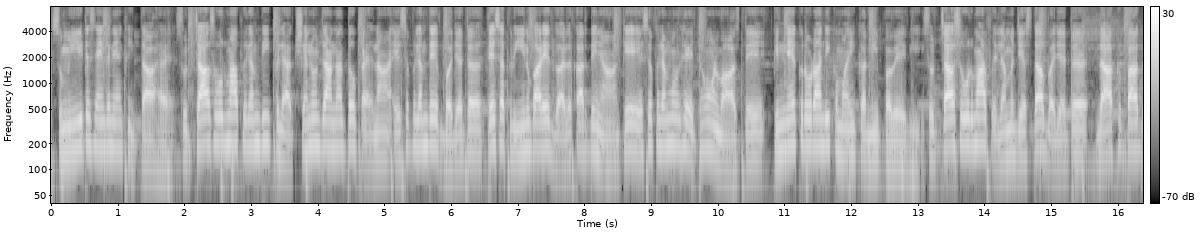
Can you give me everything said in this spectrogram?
ਸੁਮੀਤ ਸਿੰਘ ਨੇ ਕੀਤਾ ਹੈ। ਸੁੱਚਾ ਸੂਰਮਾ ਫਿਲਮ ਦੀ ਕਲੈਕਸ਼ਨ ਨੂੰ ਜਾਣਨ ਤੋਂ ਪਹਿਲਾਂ ਇਸ ਫਿਲਮ ਦੇ ਬਜਟ ਤੇ ਸਕਰੀਨ ਬਾਰੇ ਗੱਲ ਕਰਦੇ ਹਾਂ ਕਿ ਇਸ ਫਿਲਮ ਨੂੰ ਹਿੱਟ ਹੋਣ ਵਾਸਤੇ ਕਿੰਨੇ ਕਰੋੜਾਂ ਦੀ ਕਮਾਈ ਕਰਨੀ ਪਵੇਗੀ। ਸੁੱਚਾ ਸੂਰਮਾ ਫਿਲਮ ਜਿਸ ਦਾ ਬਜਟ ਲਗਭਗ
